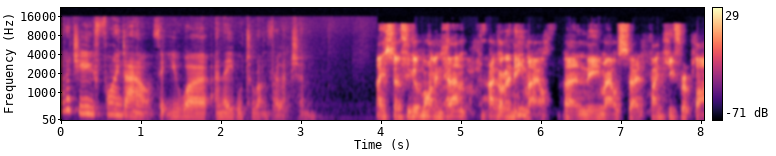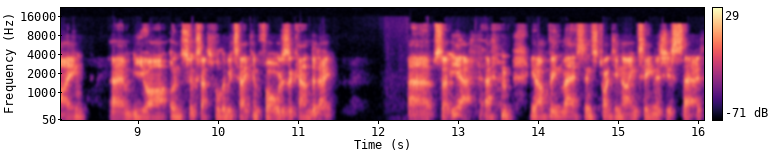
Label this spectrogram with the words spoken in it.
How did you find out that you were unable to run for election? Hi, Sophy. Good morning. Um, I got an email, and the email said, Thank you for applying. Um, you are unsuccessful to be taken forward as a candidate. Uh, so, yeah, um, you know, I've been mayor since 2019, as you said.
